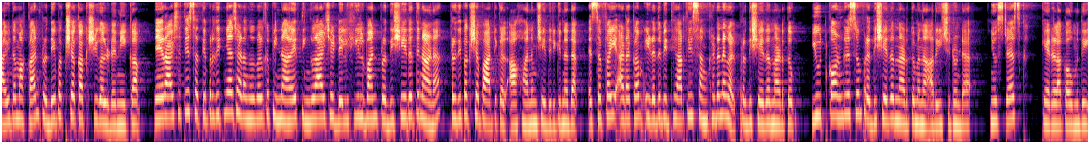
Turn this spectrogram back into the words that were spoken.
ആയുധമാക്കാൻ പ്രതിപക്ഷ കക്ഷികളുടെ നീക്കം. ഞായറാഴ്ചത്തെ സത്യപ്രതിജ്ഞാ ചടങ്ങുകൾക്ക് പിന്നാലെ തിങ്കളാഴ്ച ഡൽഹിയിൽ വൻ പ്രതിഷേധത്തിനാണ് പ്രതിപക്ഷ പാർട്ടികൾ ആഹ്വാനം ചെയ്തിരിക്കുന്നത്. എസ് എഫ് ഐ അടക്കം ഇടത് വിദ്യാർത്ഥി സംഘടനകൾ പ്രതിഷേധം നടത്തും. യൂത്ത് കോൺഗ്രസും പ്രതിഷേധം നടത്തുമെന്ന് അറിയിച്ചിട്ടുണ്ട്. News desk Kerala Kaumudi.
